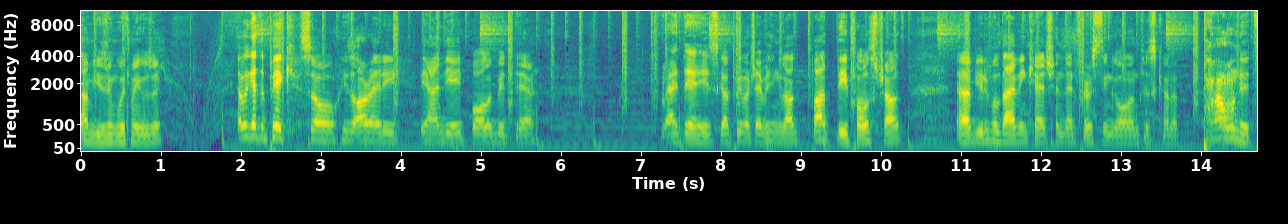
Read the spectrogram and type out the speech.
I'm using with my user. And we get the pick, so he's already behind the 8 ball a bit there. Right there, he's got pretty much everything locked but the post route. Uh, beautiful diving catch, and then first and goal, I'm just gonna pound it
